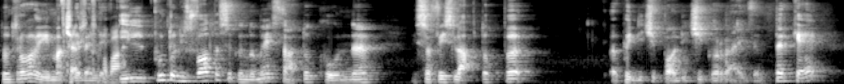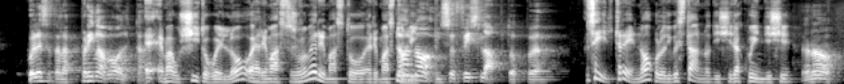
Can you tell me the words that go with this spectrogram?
Non trovavi macchine certo, belle. Il punto di svolta secondo me è stato con il Surface Laptop 15 eh, pollici con Ryzen, perché quella è stata la prima volta. È, ma è uscito quello? O è rimasto, secondo me è rimasto, è rimasto no, lì? No, no, il Surface Laptop. Sì, il 3, no? Quello di quest'anno, dici, da 15? No, no,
